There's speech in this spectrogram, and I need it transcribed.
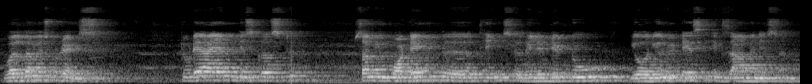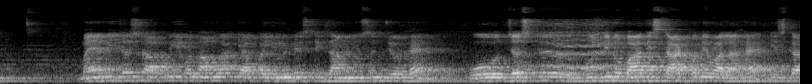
Students. Today I am discussed some important uh, things related to your unit test examination. मैं अभी जस्ट आपको ये बताऊँगा कि आपका यूनिट टेस्ट एग्जामिनेशन जो है वो जस्ट कुछ दिनों बाद स्टार्ट होने वाला है इसका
